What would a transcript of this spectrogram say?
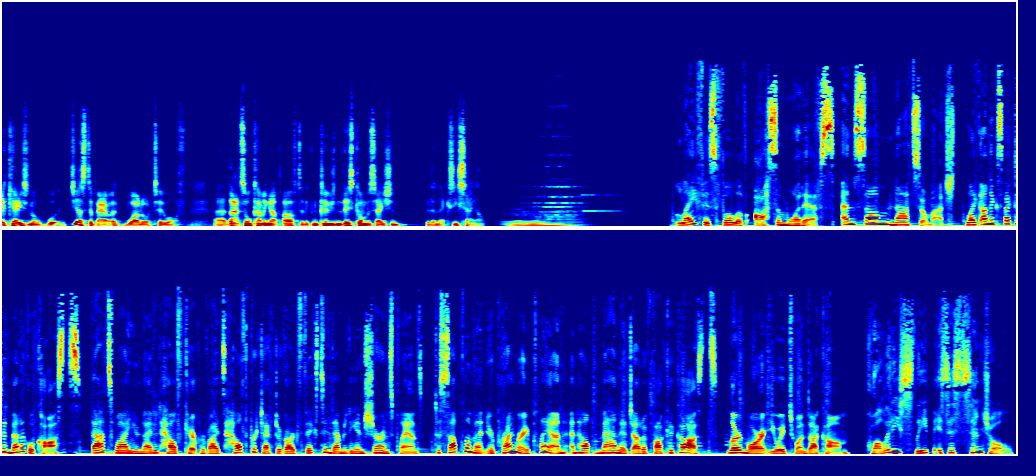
occasional, just about one or two off. That's all coming up after the conclusion of this conversation with Alexei Sayle. Life is full of awesome what ifs, and some not so much, like unexpected medical costs. That's why United Healthcare provides Health Protector Guard fixed indemnity insurance plans to supplement your primary plan and help manage out of pocket costs. Learn more at uh1.com. Quality sleep is essential.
